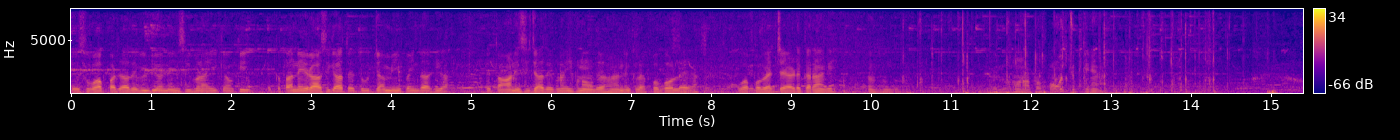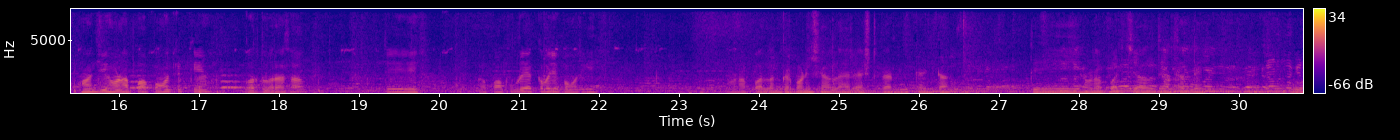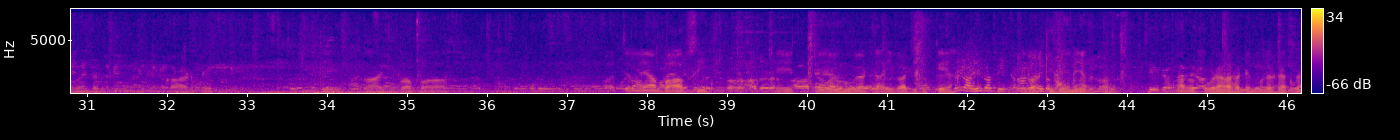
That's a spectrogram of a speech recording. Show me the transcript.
ਤੇ ਸੁਬਾਹ ਆਪਾਂ ਜ਼ਿਆਦਾ ਵੀਡੀਓ ਨਹੀਂ ਸੀ ਬਣਾਈ ਕਿਉਂਕਿ ਇੱਕ ਤਾਂ ਹਨੇਰਾ ਸੀਗਾ ਤੇ ਦੂਜਾ ਮੀਂਹ ਪੈਂਦਾ ਸੀਗਾ ਤੇ ਤਾਂ ਨਹੀਂ ਸੀ ਜ਼ਿਆਦਾ ਬਣਾਈ ਬਣਾਉਂਦੇ ਹਾਂ ਨੇ ਕਲਿੱਪ ਬੋਲੇ ਆ ਉਹ ਆਪਾਂ ਵਿੱਚ ਐਡ ਕਰਾਂਗੇ। ਚਲੋ, ਹੁਣ ਆਪਾਂ ਪਹੁੰਚ ਚੁੱਕੇ ਹਾਂ। ਹਾਂਜੀ, ਹੁਣ ਆਪਾਂ ਪਹੁੰਚ ਚੁੱਕੇ ਹਾਂ ਗੁਰਦੁਆਰਾ ਸਾਹਿਬ ਤੇ ਆਪਾਂ ਪੂਰੇ 1 ਵਜੇ ਪਹੁੰਚ ਗਏ। ਹੁਣ ਆਪਾਂ ਲੰਗਰ ਪਾਣੀ ਛਕ ਲਿਆ ਰੈਸਟ ਕਰ ਲਈ ਘੰਟਾ। ਤੇ ਹੁਣ ਆਪਾਂ ਚੱਲਦੇ ਹਾਂ ਥੱਲੇ। ਗੋਬਿੰਦ ਤੇ। ਤੇ ਆ ਜੀ ਬਾਬਾ। ਆ ਚੱਲੇ ਆ ਵਾਪਸੀ। ਤੇ ਟਾਈਮ ਹੋ ਗਿਆ 2:30 ਵੱਜ ਚੁੱਕੇ ਆ। ਤੇ ਬਾਕੀ ਦੇਨੇ ਆ ਆਪਾਂ। ਆਹ ਘੋੜਾ ਸਾਡੇ ਮਗਰ ਫਿਰਦਾ।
